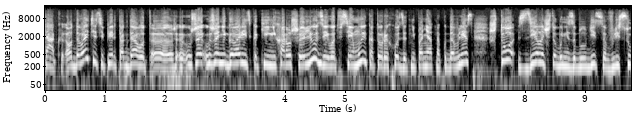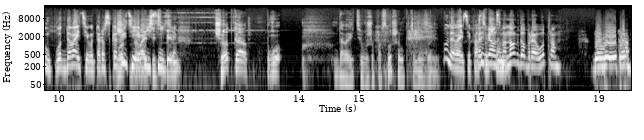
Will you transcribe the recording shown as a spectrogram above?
Так, а вот давайте теперь тогда вот э, уже, уже не говорить, какие нехорошие люди, и вот все мы, которые ходят непонятно куда в лес, что сделать, чтобы не заблудиться в лесу? Вот давайте вот расскажите Вот и давайте объясните. теперь четко по... Давайте уже послушаем, кто нам звонит. Ну, давайте послушаем. Возьмем звонок. Доброе утро. Доброе утро.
